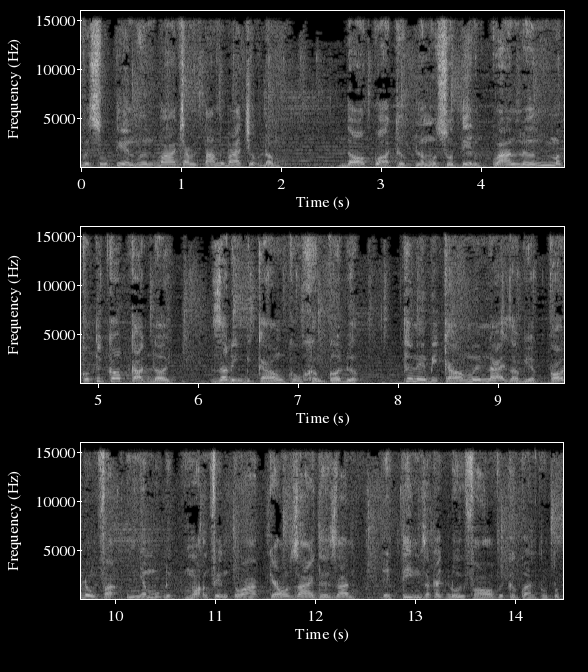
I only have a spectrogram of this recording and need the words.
với số tiền hơn 383 triệu đồng. Đó quả thực là một số tiền quá lớn mà có tích góp cả đời, gia đình bị cáo cũng không có được. Thế nên bị cáo mới lại ra việc có đồng phạm nhằm mục đích hoãn phiên tòa kéo dài thời gian để tìm ra cách đối phó với cơ quan tố tụng.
